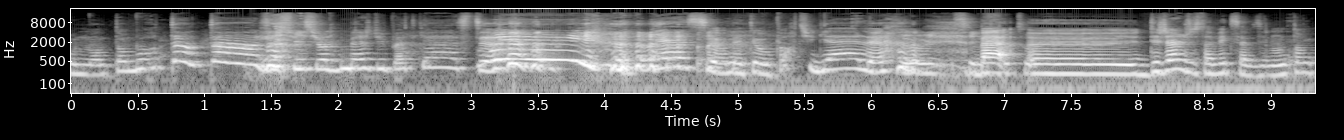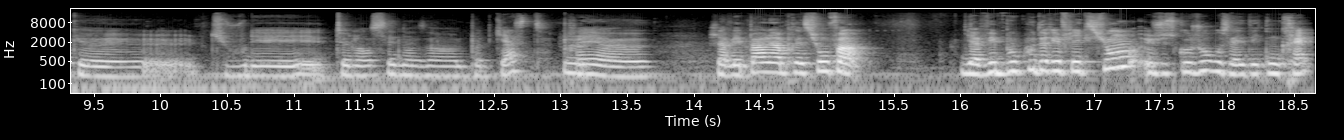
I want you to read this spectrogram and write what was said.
Roulement de tambour, Tintin Je suis sur l'image du podcast Oui Yes On était au Portugal Oui, c'est une Bah, euh, déjà, je savais que ça faisait longtemps que tu voulais te lancer dans un podcast. Après, euh, j'avais pas l'impression. Enfin, il y avait beaucoup de réflexions jusqu'au jour où ça a été concret.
